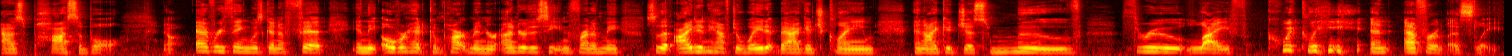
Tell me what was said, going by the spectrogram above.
as possible. Now, everything was going to fit in the overhead compartment or under the seat in front of me so that I didn't have to wait at baggage claim and I could just move through life quickly and effortlessly.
